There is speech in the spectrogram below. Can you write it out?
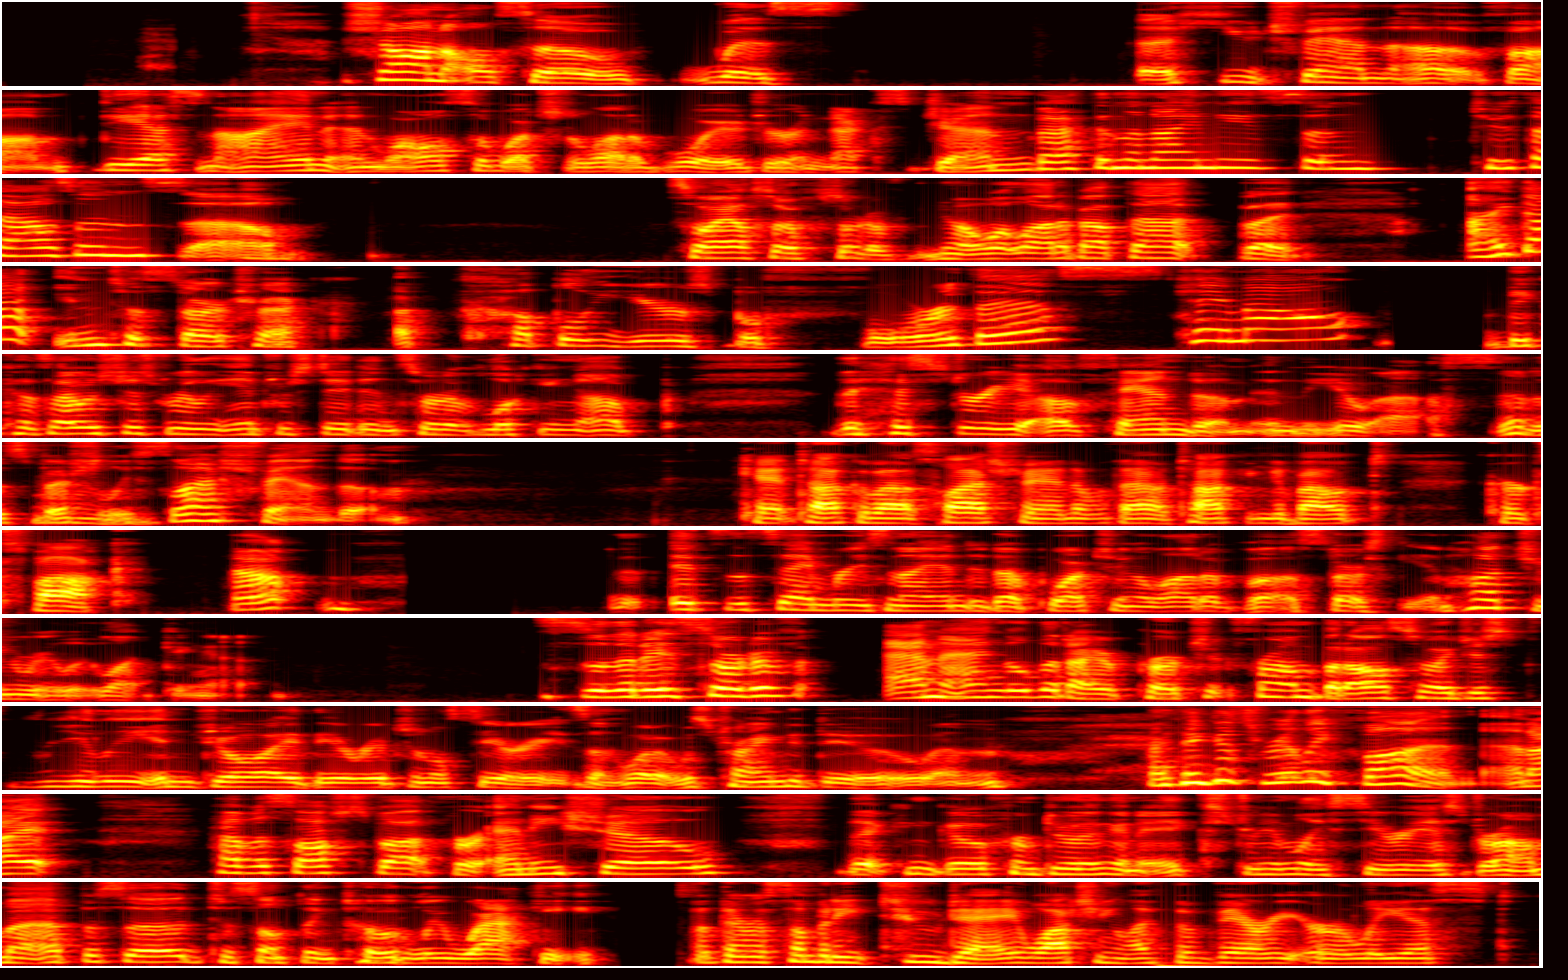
Sean also was a huge fan of um, DS9 and also watched a lot of Voyager and Next Gen back in the 90s and 2000s. So, so I also sort of know a lot about that. But I got into Star Trek a couple years before this came out because I was just really interested in sort of looking up the history of fandom in the US and especially Mm. slash fandom. Can't talk about Slash fandom without talking about Kirk Spock. Yep. It's the same reason I ended up watching a lot of uh, Starsky and Hutch and really liking it. So that is sort of an angle that I approach it from, but also I just really enjoy the original series and what it was trying to do. And I think it's really fun. And I have a soft spot for any show that can go from doing an extremely serious drama episode to something totally wacky. But there was somebody today watching like the very earliest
